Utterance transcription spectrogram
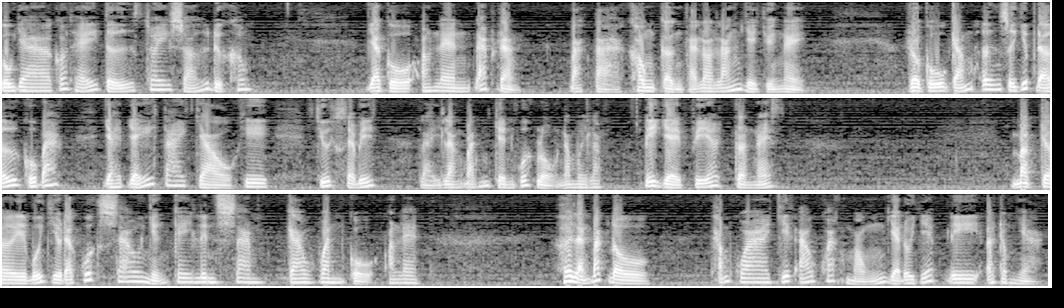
cụ già có thể tự xoay sở được không? Và cụ online đáp rằng, bác ta không cần phải lo lắng về chuyện này. Rồi cụ cảm ơn sự giúp đỡ của bác và giãy tay chào khi chiếc xe buýt lại lăn bánh trên quốc lộ 55 đi về phía Trones. Mặt trời buổi chiều đã khuất sau những cây linh sam cao quanh của Orland. Hơi lạnh bắt đầu thấm qua chiếc áo khoác mỏng và đôi dép đi ở trong nhà.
